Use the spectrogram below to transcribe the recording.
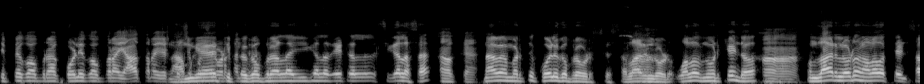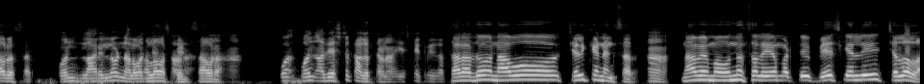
ತಿಪ್ಪೆ ಗೊಬ್ಬರ ಕೋಳಿ ಗೊಬ್ಬರ ಯಾವ ತರ ಎಷ್ಟು ನಮ್ಗೆ ತಿಪ್ಪೆ ಗೊಬ್ಬರ ಎಲ್ಲ ಈಗೆಲ್ಲ ರೇಟ್ ಎಲ್ಲ ಸಿಗಲ್ಲ ಸರ್. ಓಕೆ. ನಾವೇ ಮಾಡ್ತೀವಿ ಕೋಳಿ ಗೊಬ್ಬರ ಹೊಡಿಸ್ತೀವಿ ಸರ್ ಲಾರಿ ಲೋಡ್ ಹೊಲ ನೋಡ್ಕೊಂಡು ಹಾ ಹಾ. ಒಂದ್ ಲಾರಿ ಲೋಡ್ ನಲವತ್ತೆಂಟು ಸಾವಿರ ಸರ್. ಒಂದ್ ಲಾರಿ ಲೋಡ್ ನಲವತ್ತೆಂಟು ಸಾವಿರ. ಒಂದ್ ಅದೆಷ್ಟಕ್ಕಾಗತ್ತೆ ಅಣ್ಣ? ಎಷ್ಟು ಎಕರೆ ಸರ್ ಅದು ನಾವು ಚೆಲ್ಕೊಂಡಂಗ್ ಸರ್. ಹಾ. ನಾವೇ ಮ- ಒಂದೊಂದ್ಸಲ ಏನ್ ಮಾಡ್ತೀವಿ ಬೇಸಿಗೆಯಲ್ಲಿ ಚೆಲ್ಲಲ್ಲ.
